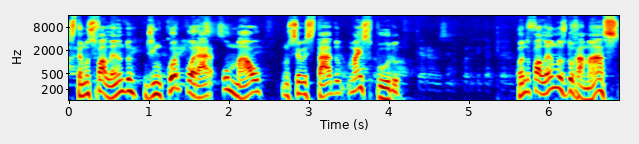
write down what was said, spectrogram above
Estamos falando de incorporar o mal no seu estado mais puro. Quando falamos do Hamas,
